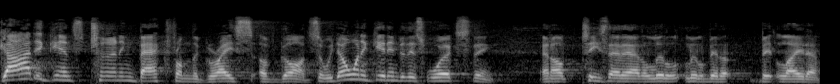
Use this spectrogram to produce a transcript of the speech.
Guard against turning back from the grace of God. So we don't want to get into this works thing. And I'll tease that out a little, little bit, a bit later.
